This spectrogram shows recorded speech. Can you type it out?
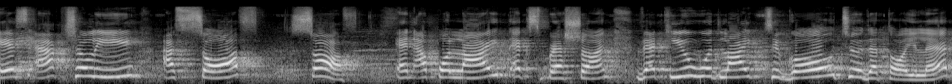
is actually a soft, soft, and a polite expression that you would like to go to the toilet,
